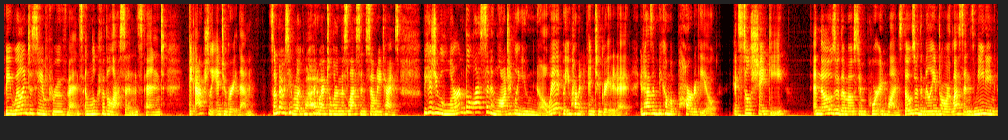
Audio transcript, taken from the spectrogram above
be willing to see improvements and look for the lessons and they actually integrate them. Sometimes people are like, why do I have to learn this lesson so many times? Because you learned the lesson and logically you know it, but you haven't integrated it. It hasn't become a part of you. It's still shaky. And those are the most important ones. Those are the million dollar lessons, meaning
